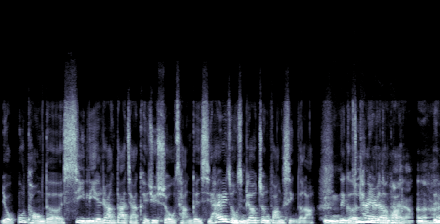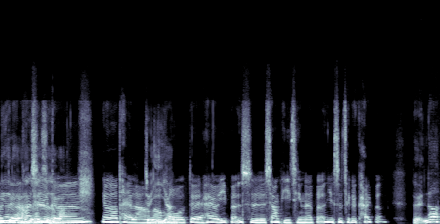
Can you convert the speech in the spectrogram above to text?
有不同的系列，让大家可以去收藏跟写。还有一种是比较正方形的啦，嗯，那个就是太热的话太郎，嗯，对啊对，你看它它其实太热的尿尿太郎，就一样后对，还有一本是橡皮筋那本，也是这个开本。对，那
